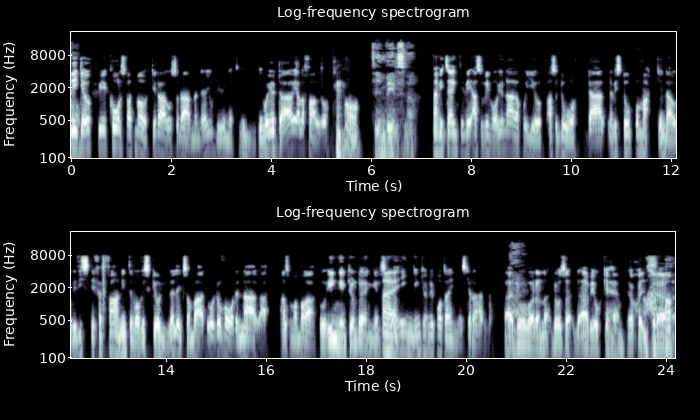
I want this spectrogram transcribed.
rigga upp i kolsvart mörker där och sådär, men det gjorde ju inget. Vi var ju där i alla fall. Och, ja. Team Vilsna. Men vi tänkte, vi, alltså vi var ju nära på att ge upp. Alltså då, där, när vi stod på macken där och vi visste för fan inte vad vi skulle liksom. Bara, då, då var det nära. Alltså man bara... Och ingen kunde engelska. Nej, ingen kunde ju prata engelska där heller. Nej, då var den, då sa nej, vi åker hem. Jag skiter i det här.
